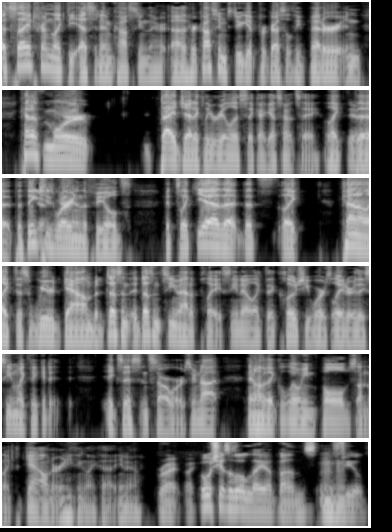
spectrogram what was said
Aside from like the S and M costume there, uh, her costumes do get progressively better and kind of more diegetically realistic. I guess I would say, like Yeah. the the thing Yeah. she's wearing in the fields. It's like yeah, that that's like kind of like this weird gown, but it doesn't it doesn't seem out of place. You know, like the clothes she wears later, they seem like they could exist in Star Wars. They're not. They don't have like glowing bulbs on like the gown or anything like that. You know. Right, right. Oh, she has a little Leia buns in the Mhm. field,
